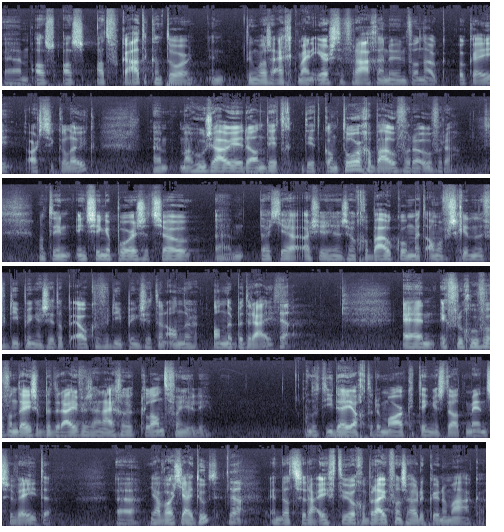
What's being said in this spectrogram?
ehm, als, als advocatenkantoor. En toen was eigenlijk mijn eerste vraag aan hun van, nou oké, hartstikke leuk. Ehm, maar hoe zou je dan dit, dit kantoorgebouw veroveren? Want in, in Singapore is het zo ehm, dat je als je in zo'n gebouw komt met allemaal verschillende verdiepingen, zit op elke verdieping zit een ander, ander bedrijf. Ja. En ik vroeg hoeveel van deze bedrijven zijn eigenlijk klant van jullie? Want het idee achter de marketing is dat mensen weten eh, ja, wat jij doet. Ja. En dat ze daar eventueel gebruik van zouden kunnen maken.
